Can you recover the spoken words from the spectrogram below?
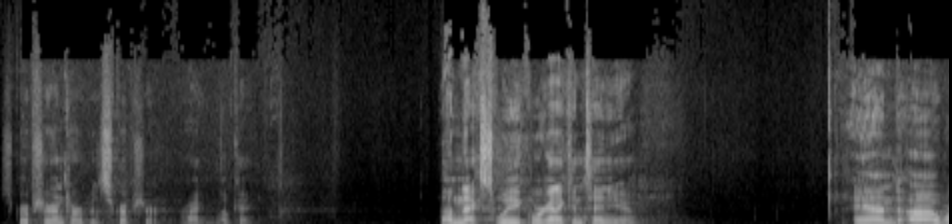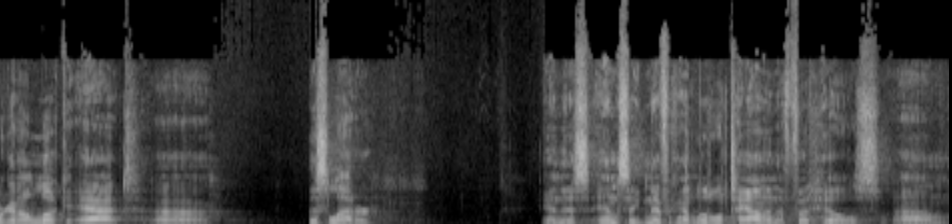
Scripture interprets Scripture, right? Okay. Now, next week, we're going to continue, and uh, we're going to look at uh, this letter in this insignificant little town in the foothills, um,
